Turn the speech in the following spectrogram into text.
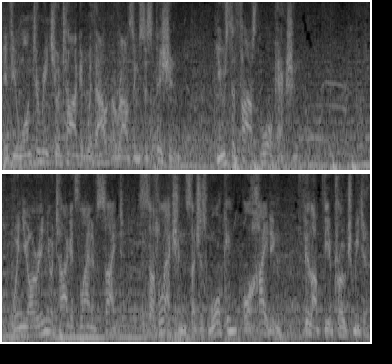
If you want to reach your target without arousing suspicion, use the fast walk action. When you are in your target's line of sight, subtle actions such as walking or hiding fill up the approach meter.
